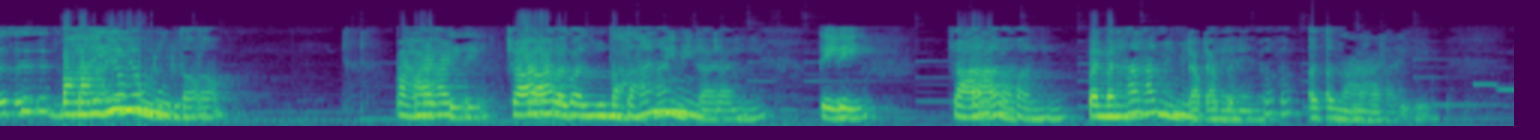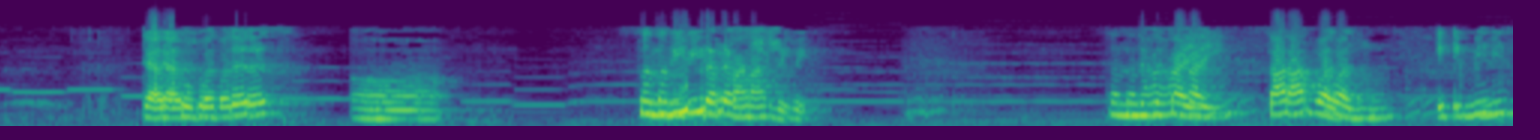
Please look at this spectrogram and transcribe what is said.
तसेच बाह्य मुहूर्त पहाटे चार वाजून दहा मिनिटांनी. ते चार वाजून पन्नास मिनिटापर्यंत असणार आहे. त्यासोबतच संधी प्रकाश वेळ संध्याकाळी सात वाजून एकवीस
